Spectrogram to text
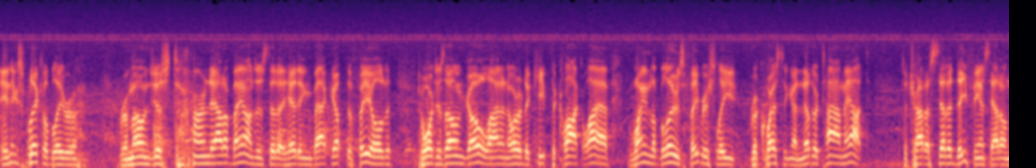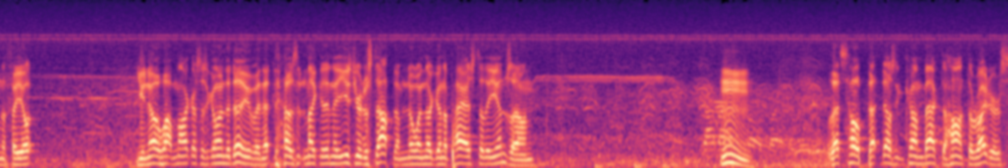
Inexplicably, Ramon just turned out of bounds instead of heading back up the field towards his own goal line in order to keep the clock live. Wayne LeBlue's feverishly requesting another timeout to try to set a defense out on the field. You know what Marcus is going to do, and that doesn't make it any easier to stop them, knowing they're going to pass to the end zone. Hmm. Let's hope that doesn't come back to haunt the Raiders.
